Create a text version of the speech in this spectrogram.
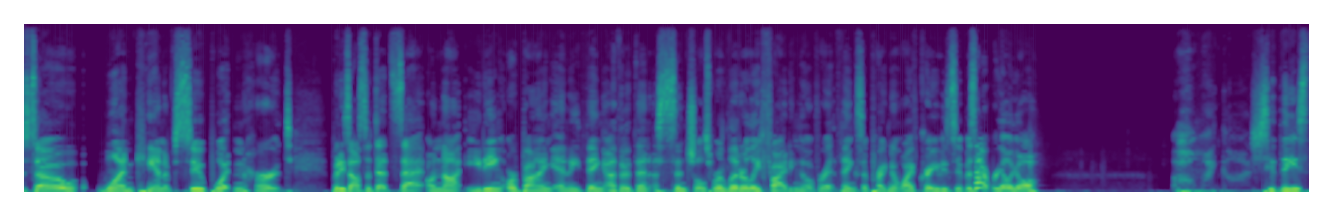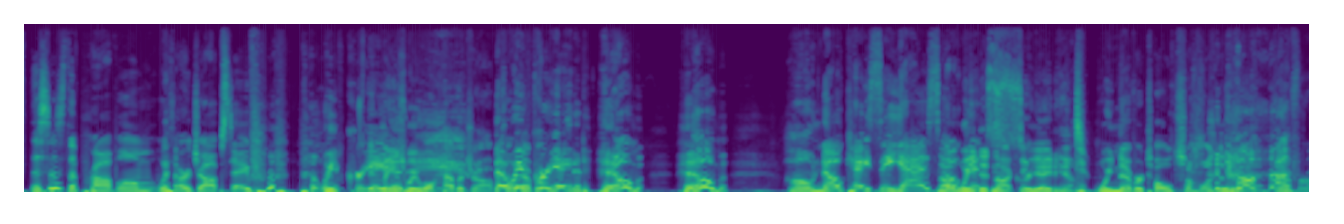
so one can of soup wouldn't hurt. But he's also dead set on not eating or buying anything other than essentials. We're literally fighting over it. Thanks, a pregnant wife craving soup. Is that real, y'all? Oh my gosh! See these. This is the problem with our jobs, Dave. that we've created. It means we will have a job that we've created him. Him. Oh no, Casey. Yes. No, we did not soup. create him. We never told someone to do that ever.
